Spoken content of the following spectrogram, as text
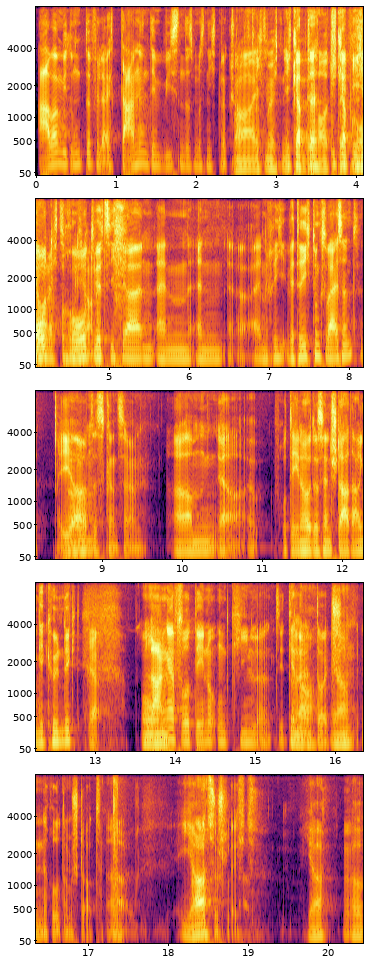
aber mitunter vielleicht dann in dem Wissen, dass man es nicht mehr geschafft Ah, hat. ich möchte nicht Ich glaube, glaub, Rot, Rot wird sicher ein, ein, ein, ein, ein, wird richtungsweisend. ja, ähm, das kann sein. Ähm, ja, Frodeno hat ja seinen Start angekündigt. Ja. Lange, Frodeno und Kienle, die drei Genau, Deutschen ja. in Rot am Start. Äh, ja, Nicht so schlecht. ja. Ja. Äh,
